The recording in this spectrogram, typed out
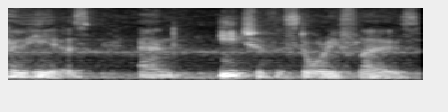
coheres, and each of the story flows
